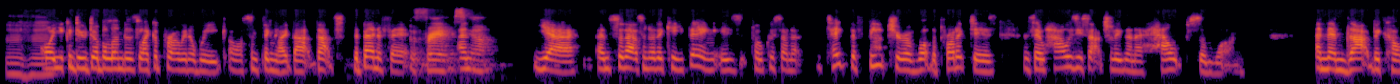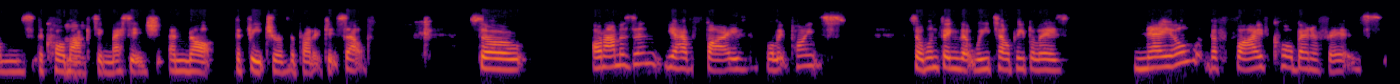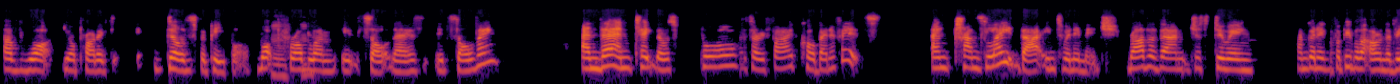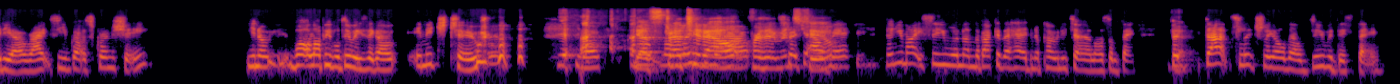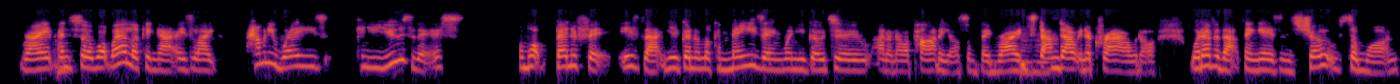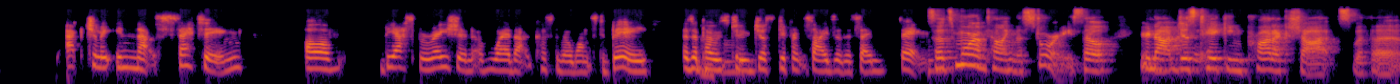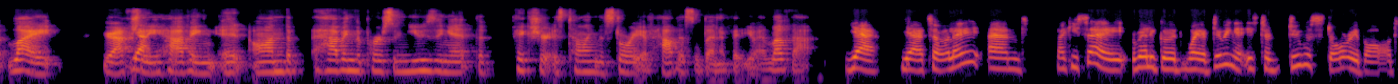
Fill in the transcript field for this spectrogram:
Mm-hmm. Or you can do double unders like a pro in a week or something like that. That's the benefit. The phrase, and, yeah. Yeah. And so that's another key thing is focus on it. Take the feature of what the product is and say, how is this actually going to help someone? And then that becomes the core mm-hmm. marketing message and not the feature of the product itself. So on Amazon, you have five bullet points. So, one thing that we tell people is nail the five core benefits of what your product does for people, what mm-hmm. problem it's, sol- it's solving. And then take those four, sorry, five core benefits and translate that into an image rather than just doing, I'm going to, for people that are on the video, right? So you've got a scrunchie. You know, what a lot of people do is they go, image two. Yeah. You know, yeah, stretch it out, out, for the image too. Then you might see one on the back of the head in a ponytail or something. But yeah. that's literally all they'll do with this thing, right? Mm-hmm. And so what we're looking at is like, how many ways can you use this? And what benefit is that? You're going to look amazing when you go to, I don't know, a party or something, right? Mm-hmm. Stand out in a crowd or whatever that thing is and show someone actually in that setting of the aspiration of where that customer wants to be as opposed mm-hmm. to just different sides of the same thing. So it's more of telling the story. So you're not just taking product shots with a light, you're actually yeah. having it on the having the person using it. The picture is telling the story of how this will benefit you. I love that. Yeah, yeah, totally. And like you say, a really good way of doing it is to do a storyboard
